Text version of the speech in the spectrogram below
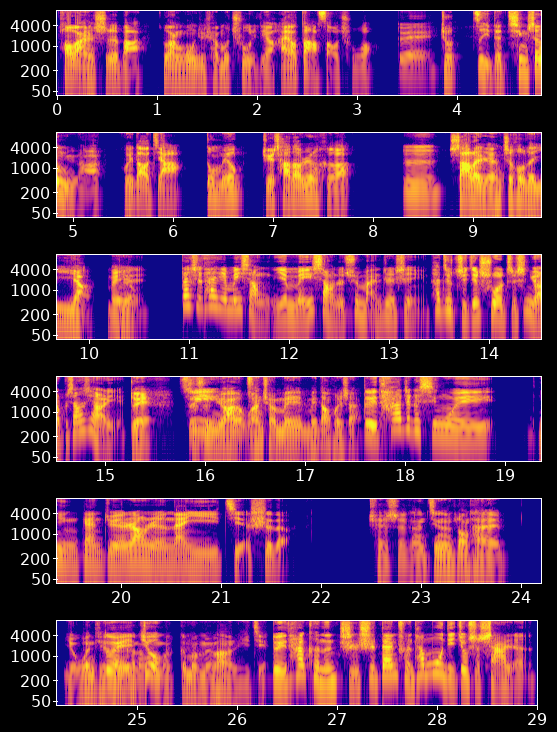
抛完尸，把作案工具全部处理掉，还要大扫除，对，就自己的亲生女儿回到家都没有觉察到任何嗯，杀了人之后的异样，没有。但是他也没想也没想着去瞒这事情，他就直接说了，只是女儿不相信而已。对，所以女儿完全没没当回事儿。对他这个行为挺感觉让人难以解释的。确实，可能精神状态有问题的人，可能对就我们根本没办法理解。对他可能只是单纯，他目的就是杀人，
